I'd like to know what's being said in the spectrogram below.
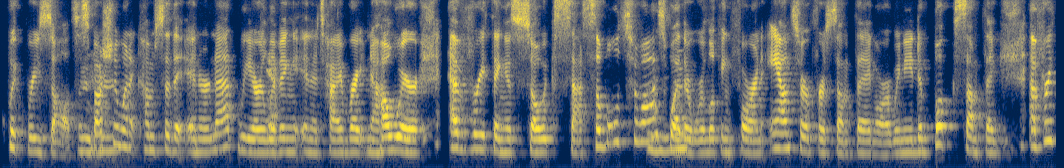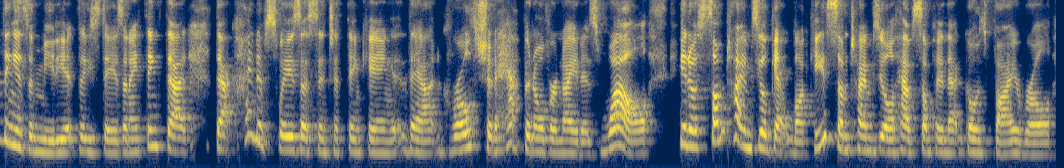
quick results, especially mm-hmm. when it comes to the internet. We are yeah. living in a time right now where everything is so accessible to us, mm-hmm. whether we're looking for an answer for something or we need to book something. Everything is immediate these days. And I think that that kind of sways us into thinking that growth should happen overnight as well. You know, sometimes you'll get lucky, sometimes you'll have something that goes viral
